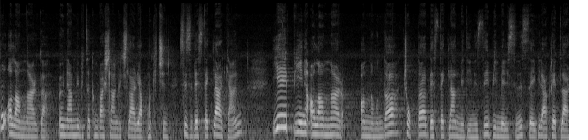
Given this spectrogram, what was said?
Bu alanlarda önemli bir takım başlangıçlar yapmak için sizi desteklerken yepyeni alanlar anlamında çok da desteklenmediğinizi bilmelisiniz sevgili akrepler.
